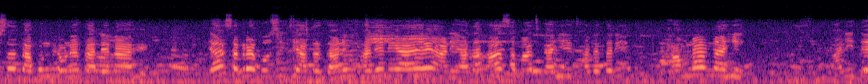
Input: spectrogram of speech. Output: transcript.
आपलं दाबून ठेवण्यात आलेला आहे. या सगळ्या गोष्टीची आता जाणीव झालेली आहे आणि आता हा समाज काही झालं तरी थांबणार नाही. आणि ते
